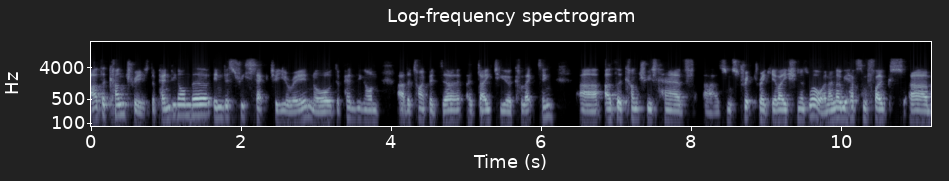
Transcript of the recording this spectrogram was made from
other countries, depending on the industry sector you're in or depending on uh, the type of uh, data you're collecting, uh, other countries have uh, some strict regulation as well. And I know we have some folks um,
